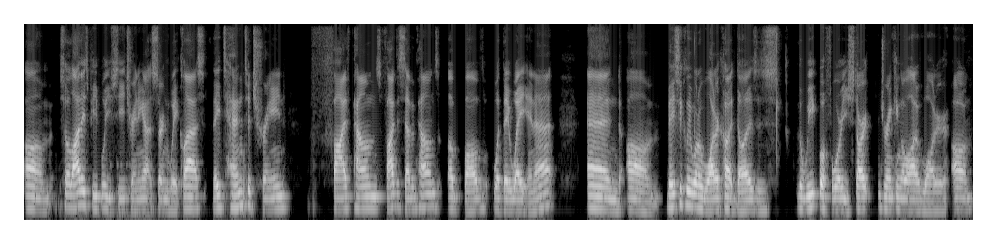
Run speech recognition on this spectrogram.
Um, so a lot of these people you see training at a certain weight class, they tend to train five pounds, five to seven pounds above what they weigh in at. And um, basically, what a water cut does is the week before you start drinking a lot of water. Um,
